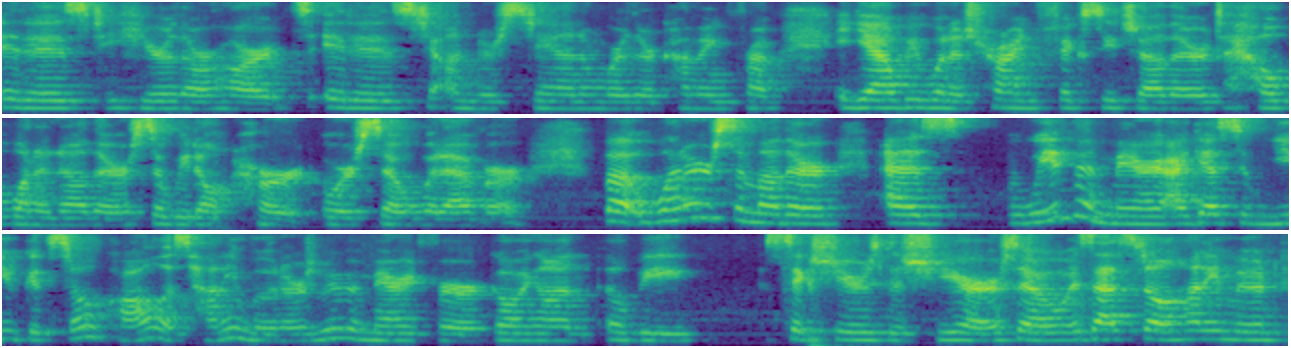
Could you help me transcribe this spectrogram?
It is to hear their hearts. It is to understand and where they're coming from. And yeah, we want to try and fix each other to help one another so we don't hurt or so whatever. But what are some other, as we've been married, I guess if you could still call us honeymooners. We've been married for going on, it'll be six years this year. So is that still honeymoon?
